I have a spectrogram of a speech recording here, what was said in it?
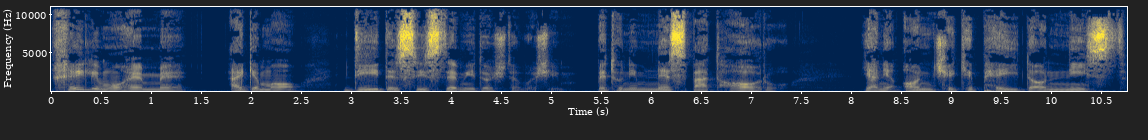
خیلی مهمه اگه ما دید سیستمی داشته باشیم بتونیم نسبت ها رو یعنی آنچه که پیدا نیست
